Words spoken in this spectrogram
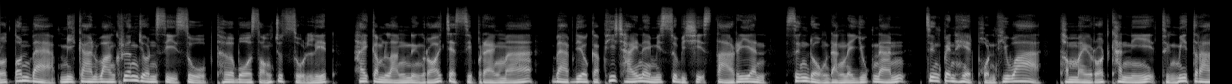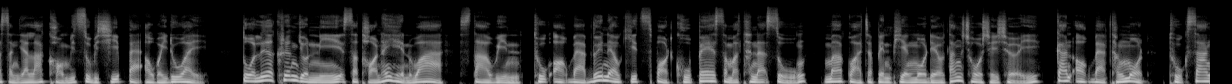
รถต้นแบบมีการวางเครื่องยนต์ 4 สูบเทอร์โบ 2.0 ลิตร ให้กำลัง 170 แรงม้า แบบเดียวกับที่ใช้ใน Mitsubishi Starion ซึ่งโด่งดังในยุคนั้น จึงเป็นเหตุผลที่ว่าทำไมรถคันนี้ถึงมีตราสัญลักษณ์ของ Mitsubishi แปะเอาไว้ด้วย ตัวเลือกเครื่องยนต์นี้สะท้อนให้เห็นว่า Starwin ถูกออกแบบด้วยแนวคิดสปอร์ตคูเป้สมรรถนะสูง มากกว่าจะเป็นเพียงโมเดลตั้งโชว์เฉยๆ การออกแบบทั้งหมดถูกสร้าง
